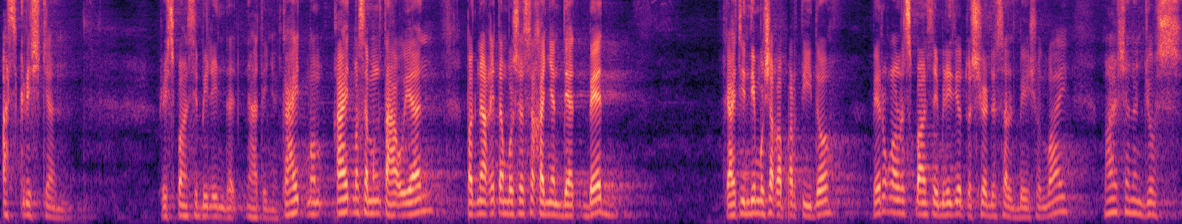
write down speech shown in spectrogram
as Christian. Responsibility natin yun. Kahit, kahit masamang tao yan, pag nakita mo siya sa kanyang deathbed, kahit hindi mo siya kapartido, meron kang responsibility to share the salvation. Why? Mahal siya ng Diyos.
